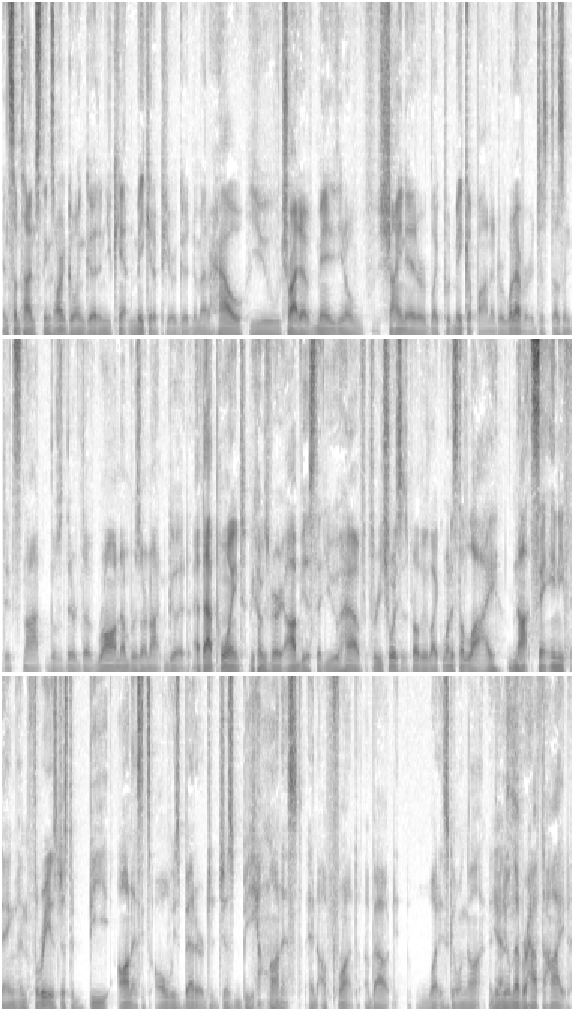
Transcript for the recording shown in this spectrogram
And sometimes things aren't going good and you can't make it appear good no matter how you try to you know shine it or like put makeup on it or whatever. It just doesn't it's not those they're the raw numbers are not good. At that point it becomes very obvious that you have three choices. Probably like one is to lie not say anything and three is just to be honest. It's always better to just be honest and upfront about what is going on. And yes. then you'll never have to hide.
